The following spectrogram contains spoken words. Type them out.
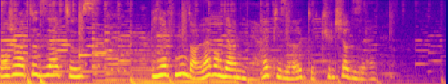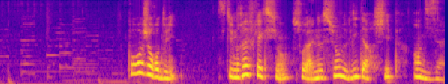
Bonjour à toutes et à tous. Bienvenue dans l'avant-dernier épisode de Culture Design. Pour aujourd'hui, c'est une réflexion sur la notion de leadership en design.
